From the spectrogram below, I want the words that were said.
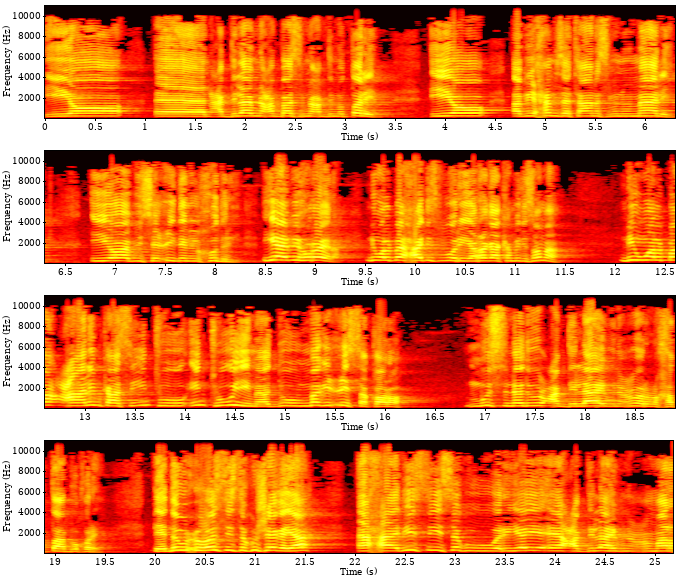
iyo cabdillahi ibnu cabaas ibnu cabdimualib iyo abi xamzata anas bnu malik iyo abi saciidin alkhudri iyo abi hurayra nin walba axaadiis buu wariyay raggaa ka midi soo ma nin walba caalimkaasi intuu intuu u yimi hadduu magiciisa qoro. Musnadu cabdillaahi bni cumar bn khaaab buu qoray. Deedna wuxuu hoostiisa ku sheegayaa axaadiistii isagu uu wariyey ee cabdillaahi bni cumar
